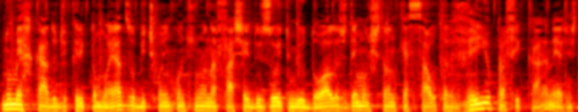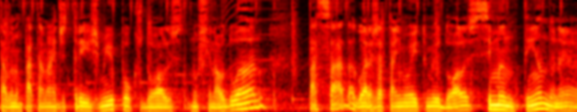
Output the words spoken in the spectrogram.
No mercado de criptomoedas, o Bitcoin continua na faixa dos 8 mil dólares, demonstrando que essa alta veio para ficar. Né? A gente estava num patamar de 3 mil e poucos dólares no final do ano passado, agora já está em 8 mil dólares, se mantendo, né?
